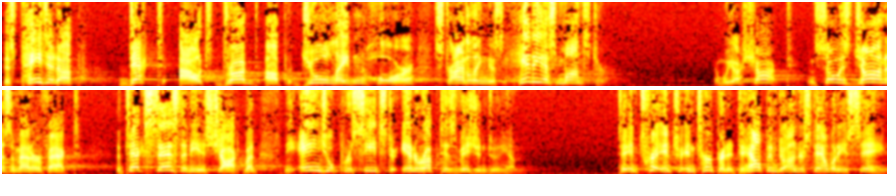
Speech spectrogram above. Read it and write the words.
This painted up, decked out, drugged up, jewel laden whore straddling this hideous monster. And we are shocked. And so is John, as a matter of fact. The text says that he is shocked, but the angel proceeds to interrupt his vision to him, to inter- inter- interpret it, to help him to understand what he's seeing.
